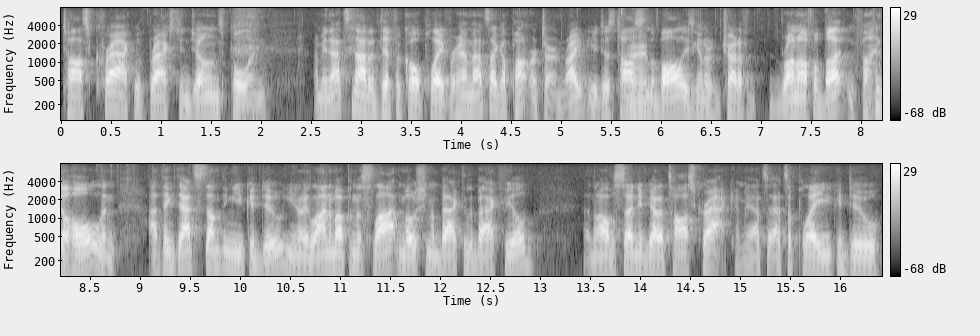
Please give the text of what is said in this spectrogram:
toss crack with Braxton Jones pulling. I mean, that's not a difficult play for him. That's like a punt return, right? You just toss right. him the ball. He's going to try to run off a butt and find a hole. And I think that's something you could do. You know, you line them up in the slot, and motion them back to the backfield, and then all of a sudden you've got a toss crack. I mean, that's that's a play you could do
